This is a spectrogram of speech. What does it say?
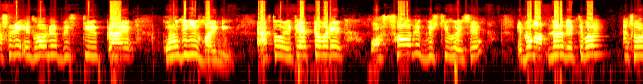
আসলে এ ধরনের বৃষ্টি প্রায় কোনোদিনই হয়নি। এত, এটা একটা মানে অস্বাভাবিক বৃষ্টি হয়েছে। এবং আপনারা দেখতে বছর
